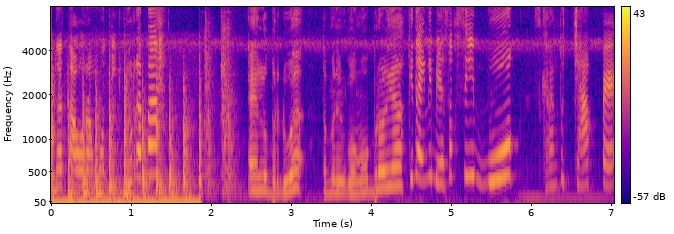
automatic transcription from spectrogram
Nggak tahu orang mau tidur apa? Eh lu berdua temenin gue ngobrol ya. Kita ini besok sibuk. Sekarang tuh capek,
